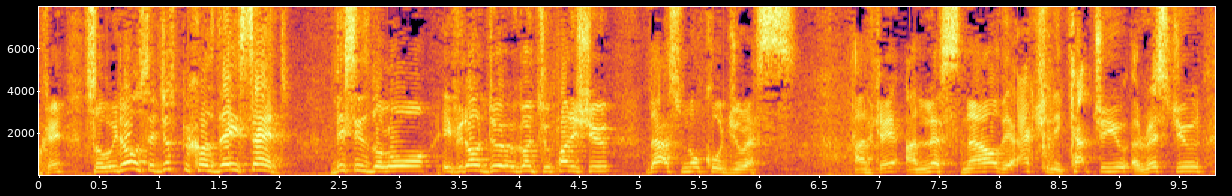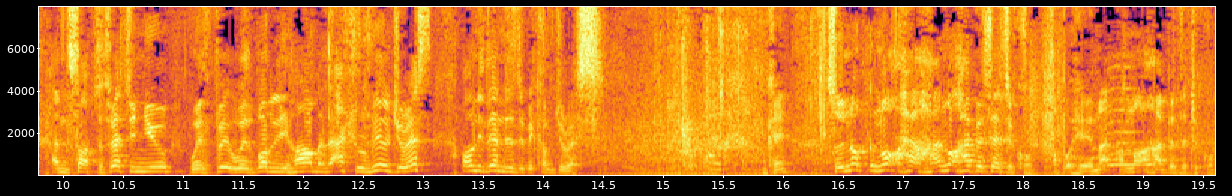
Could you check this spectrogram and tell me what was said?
Okay? So we don't say, just because they said, this is the law, if you don't do it, we're going to punish you. That's not called duress. Okay? Unless now they actually capture you, arrest you, and start to threaten you with, with bodily harm and actual real duress, only then does it become duress. Okay, so not not not hypothetical. I'll put here, not, not hypothetical.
